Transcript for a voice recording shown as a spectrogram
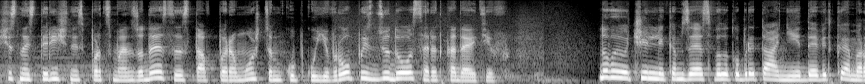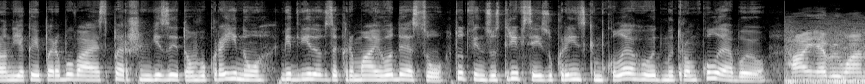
16-річний спортсмен з Одеси став переможцем Кубку Європи з дзюдо серед кадетів. Новий очільник МЗС Великобританії Девід Кемерон, який перебуває з першим візитом в Україну, відвідав зокрема і Одесу. Тут він зустрівся із українським колегою Дмитром Кулебою. Hi everyone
